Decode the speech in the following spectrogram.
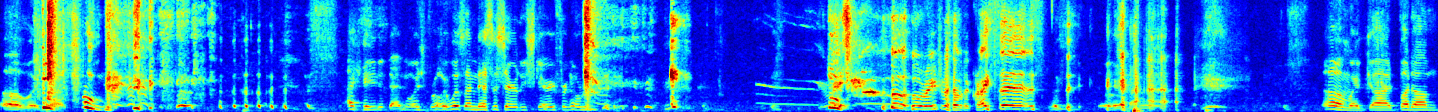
Oh my god. I hated that noise, bro. It was unnecessarily scary for no reason. Rachel, Rachel having a crisis. Oh my god. But um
